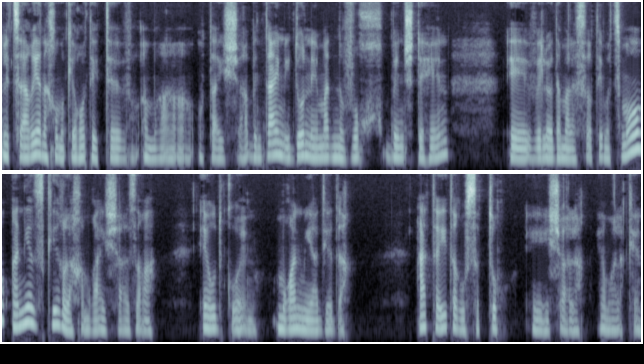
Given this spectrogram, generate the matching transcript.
לצערי אנחנו מכירות היטב, אמרה אותה אישה. בינתיים עידו נעמד נבוך בין שתיהן, אה, ולא ידע מה לעשות עם עצמו. אני אזכיר לך, אמרה האישה הזרה. אהוד כהן, מורן מיד ידע. את היית ארוסתו, היא שאלה. היא אמרה לה כן.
